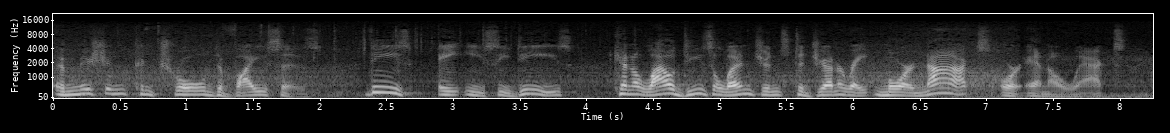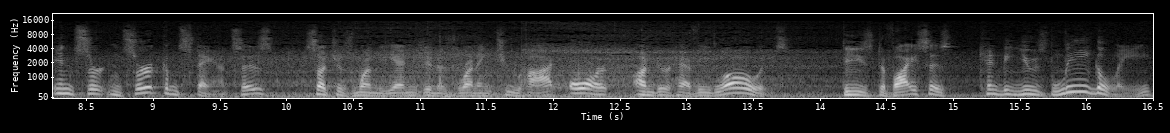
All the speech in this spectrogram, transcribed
emission control devices. These AECDs can allow diesel engines to generate more NOx or NOx in certain circumstances, such as when the engine is running too hot or under heavy loads. These devices can be used legally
